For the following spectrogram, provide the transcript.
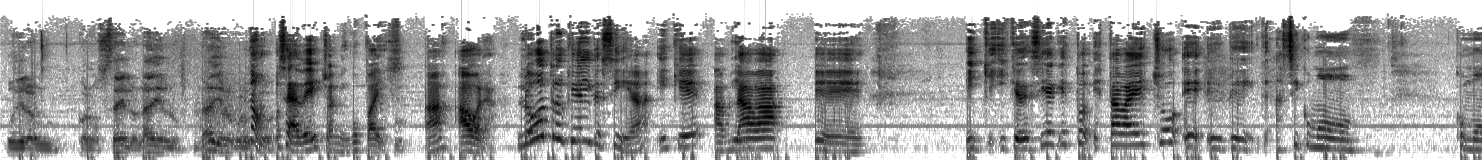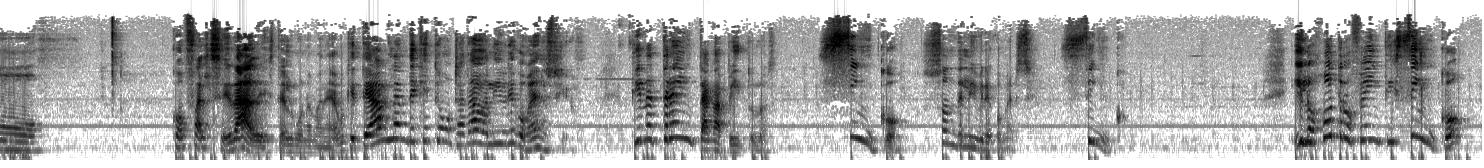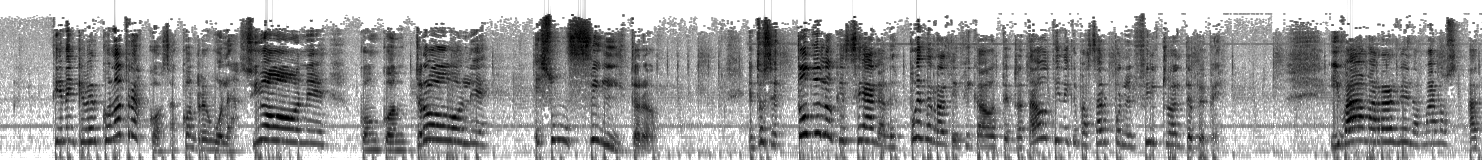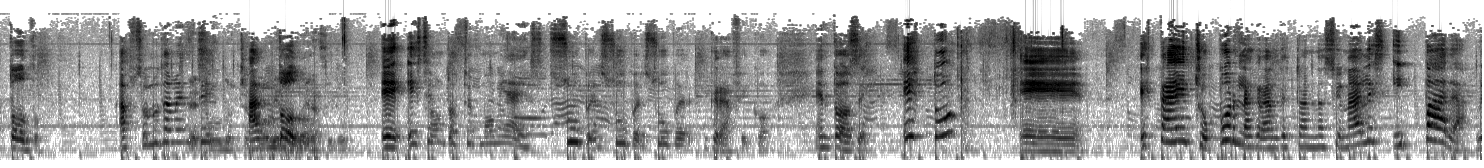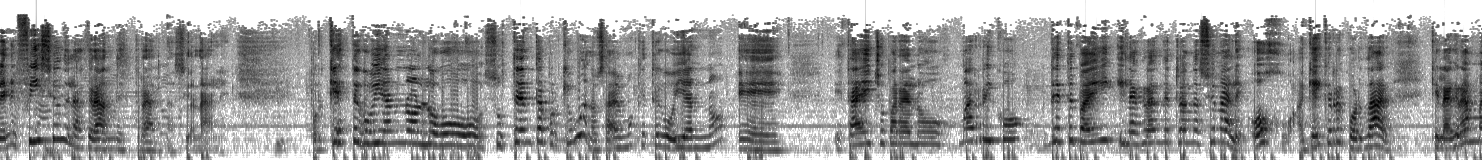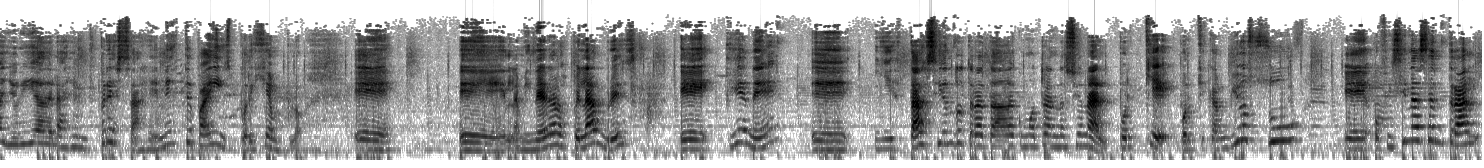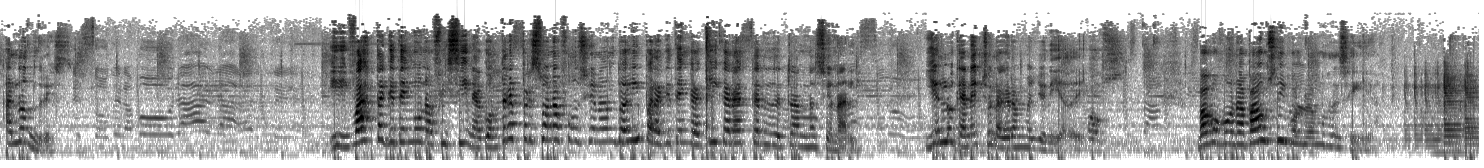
pudieron conocerlo, nadie lo, nadie lo conoció. No, o sea, de hecho, en ningún país. ¿ah? Ahora, lo otro que él decía y que hablaba eh, y, que, y que decía que esto estaba hecho eh, eh, de, así como, como con falsedades de alguna manera, porque te hablan de que este es un tratado de libre comercio. Tiene 30 capítulos, 5 son de libre comercio, 5. Y los otros 25 tienen que ver con otras cosas, con regulaciones, con controles, es un filtro. Entonces, todo lo que se haga después de ratificado este tratado tiene que pasar por el filtro del TPP. Y va a amarrarle las manos a todo, absolutamente a todo. Eh, ese un 2 3 momia es súper, súper, súper gráfico. Entonces, esto eh, está hecho por las grandes transnacionales y para beneficio de las grandes transnacionales. ¿Por qué este gobierno lo sustenta? Porque, bueno, sabemos que este gobierno eh, está hecho para los más ricos de este país y las grandes transnacionales. Ojo, aquí hay que recordar que la gran mayoría de las empresas en este país, por ejemplo, eh, eh, la minera Los Pelambres eh, tiene y está siendo tratada como transnacional. ¿Por qué? Porque cambió su oficina central a Londres. Y basta que tenga una oficina con tres personas funcionando ahí para que tenga aquí carácter de transnacional. Y es lo que han hecho la gran mayoría de ellos. Vamos a una pausa y volvemos enseguida. Es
